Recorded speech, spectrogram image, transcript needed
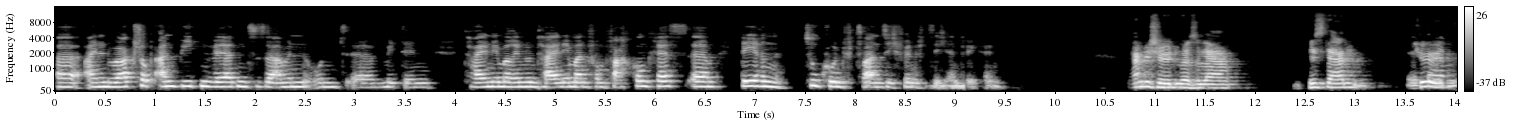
äh, einen Workshop anbieten werden zusammen und äh, mit den Teilnehmerinnen und Teilnehmern vom Fachkongress äh, deren Zukunft 2050 entwickeln. Dankeschön, Ursula. Bis dann. Bis Tschüss. Dann.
